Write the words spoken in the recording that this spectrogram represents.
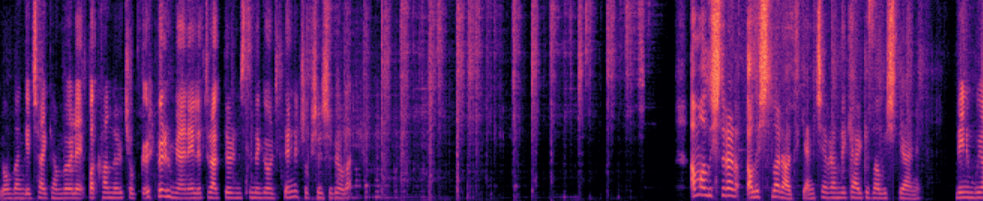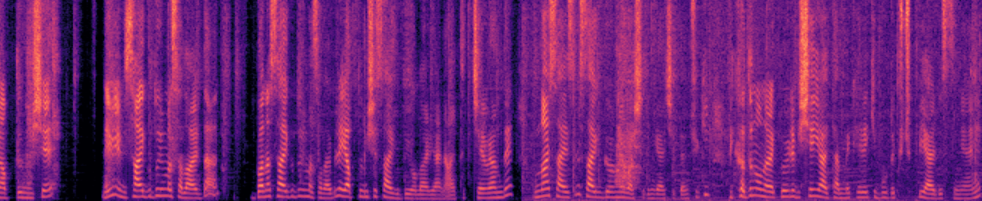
Yoldan geçerken böyle bakanları çok görüyorum yani hele traktörün üstünde gördüklerinde çok şaşırıyorlar. Ama alıştılar, alıştılar artık yani çevremdeki herkes alıştı yani. Benim bu yaptığım işe ne bileyim saygı duymasalar da bana saygı duymasalar bile yaptığım işe saygı duyuyorlar yani artık çevremde. Bunlar sayesinde saygı görmeye başladım gerçekten. Çünkü bir kadın olarak böyle bir şey yeltenmek hele ki burada küçük bir yerdesin yani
